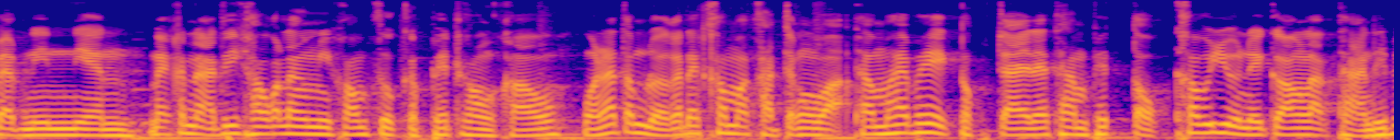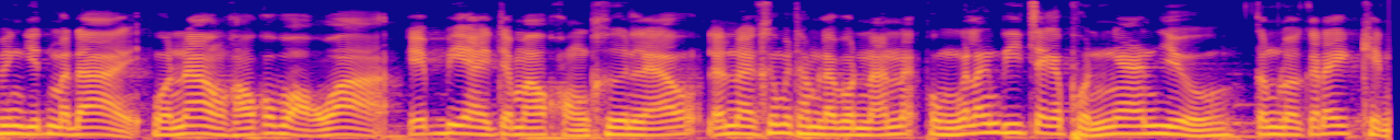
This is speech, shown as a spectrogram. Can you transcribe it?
แบบเนียนๆในขณะที่เขากำลังมีความสุขกับเพชรของเขาหัวหน้าตำรวจก็ได้เข้ามาขัดจังหวะทำให้พระเอกตกใจและทำเพชรตก เข้าไปอยู่ในกองหลักฐานที่เพิ่งยึดมาได้ หัวหน้าของเขาก็บอกว่า FBI จะมาเอาของคืนแล้ว แล้วนายขึ้นไปทำอะไรบนนั้นน่ะผมกำลังดีใจกับผลงานอยู่ตำรวจก็ได้เข็น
